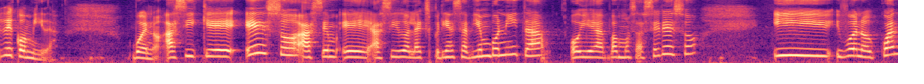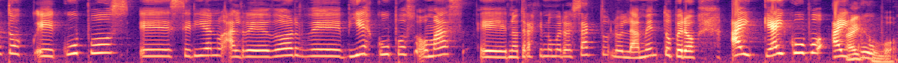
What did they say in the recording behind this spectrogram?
de comida. Bueno, así que eso eh, ha sido la experiencia bien bonita. Hoy vamos a hacer eso. Y, bueno, ¿cuántos eh, cupos? Eh, serían alrededor de 10 cupos o más. no traje el número exacto, lo lamento, pero hay que hay cupo, hay, cupo.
